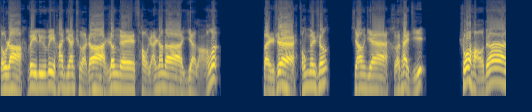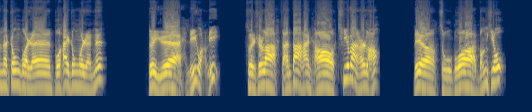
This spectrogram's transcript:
都让卫律魏汉奸扯着扔给草原上的野狼了。本是同根生，相煎何太急？说好的那中国人不害中国人呢？对于李广利，损失了咱大汉朝七万儿郎。令祖国蒙羞，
